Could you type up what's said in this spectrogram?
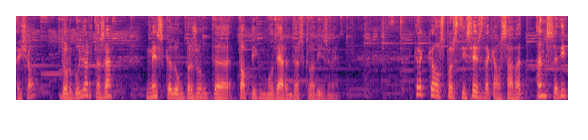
això, d'orgull artesà, més que d'un presumpte tòpic modern d'esclavisme. Crec que els pastissers de Cal Sàbat han cedit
